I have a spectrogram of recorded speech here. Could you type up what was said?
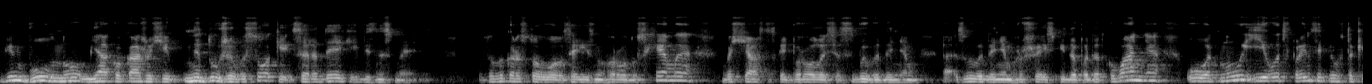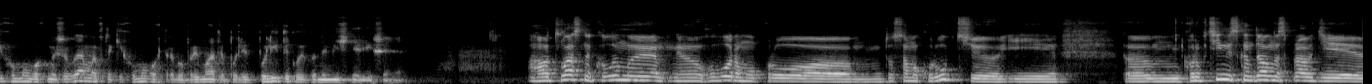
Він був, ну м'яко кажучи, не дуже високий серед деяких бізнесменів. Тобто використовувалися різного роду схеми, весь час так сказати, боролися з виведенням е, з виведенням грошей з під оподаткування. От ну і от, в принципі, в таких умовах ми живемо. В таких умовах треба приймати полі- політико-економічні рішення. А от, власне, коли ми е, говоримо про ту саму корупцію і корупційний скандал насправді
